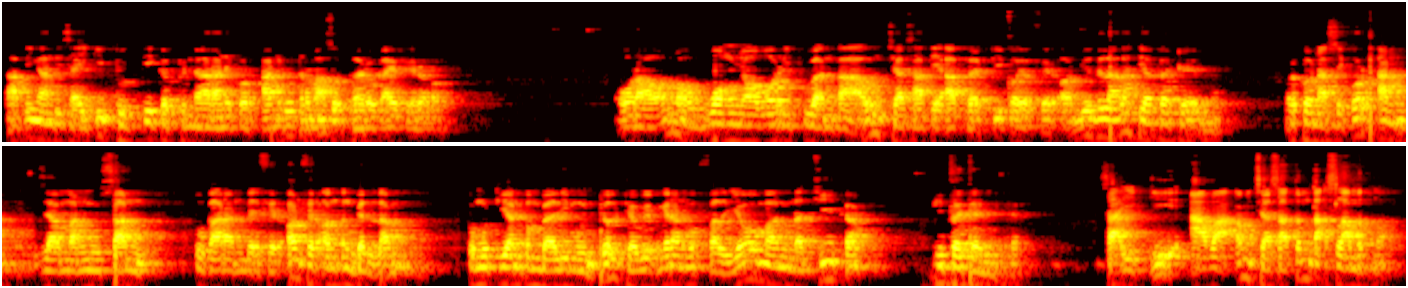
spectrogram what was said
Tapi nganti saiki bukti kebenaran Quran itu termasuk baru kayak Fir'aun. Orang ono wong nyawa ribuan tahun jasate abadi kaya Fir'aun yo delalah diabadeni. Mergo nasi Quran zaman Musa tukaran be Fir'aun, Fir'aun tenggelam, kemudian kembali muncul Dewi Pengiran fal yauma nunajjika bi badanika saiki awam jasadem tak selametno.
